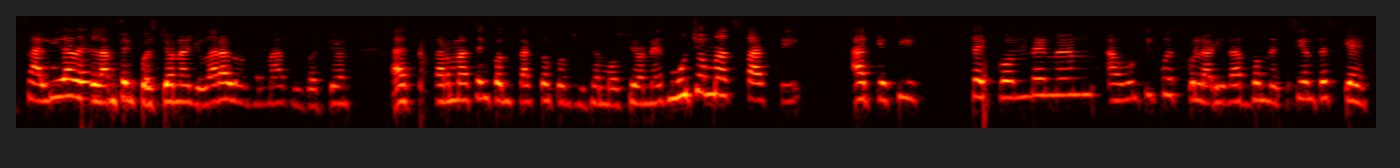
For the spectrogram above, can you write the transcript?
salir adelante en cuestión, ayudar a los demás en cuestión, a estar más en contacto con sus emociones, mucho más fácil a que si te condenan a un tipo de escolaridad donde sientes que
